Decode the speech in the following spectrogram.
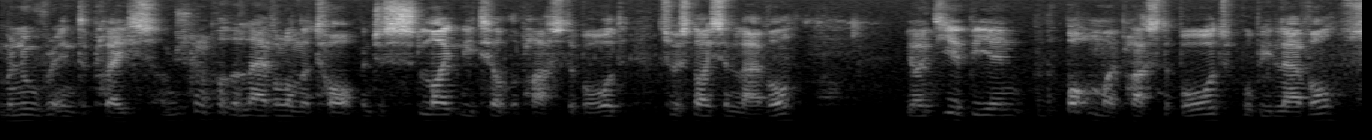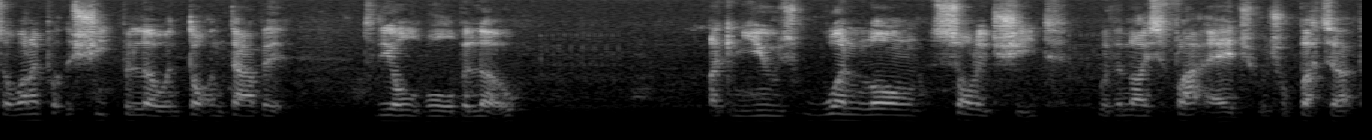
manoeuvre it into place. I'm just going to put the level on the top and just slightly tilt the plasterboard so it's nice and level. The idea being the bottom of my plasterboard will be level, so when I put the sheet below and dot and dab it to the old wall below, I can use one long solid sheet with a nice flat edge which will butt up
